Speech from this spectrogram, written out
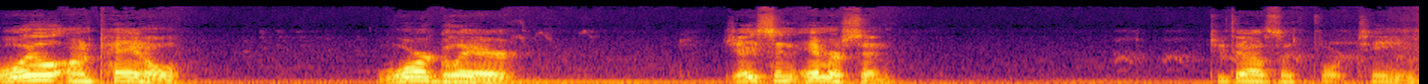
Oil on panel. War Glare. Jason Emerson. 2014.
